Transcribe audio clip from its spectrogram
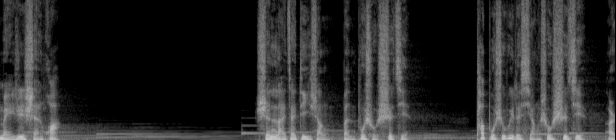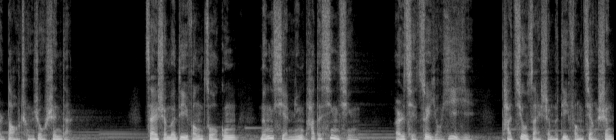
每日神话：神来在地上本不属世界，他不是为了享受世界而道成肉身的。在什么地方做工能显明他的性情，而且最有意义，他就在什么地方降生。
